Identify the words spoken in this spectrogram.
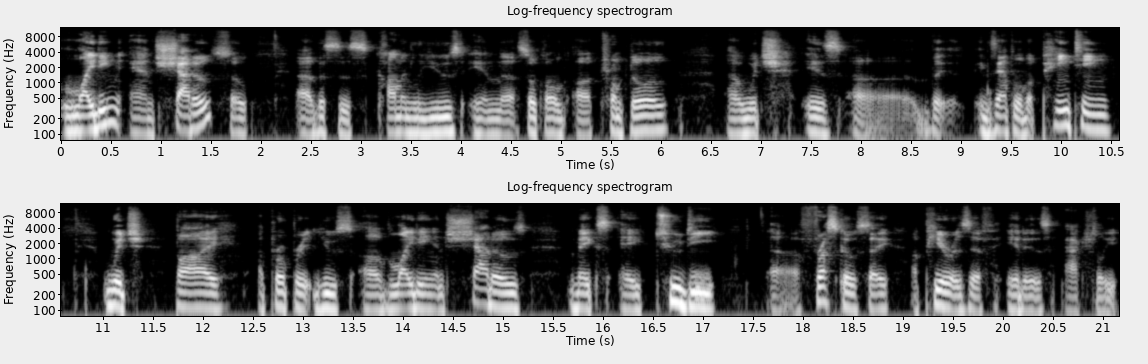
lighting and shadows. So uh, this is commonly used in uh, so-called uh, trompe l'oeil, uh, which is the example of a painting which by appropriate use of lighting and shadows makes a 2D fresco, say, appear as if it is actually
